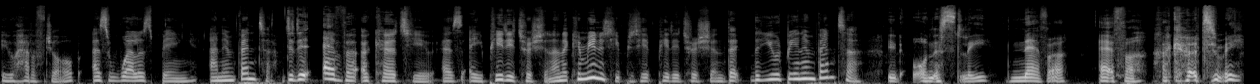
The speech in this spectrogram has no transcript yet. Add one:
you have a job as well as being an inventor. Did it ever occur to you as a pediatrician and a community pediatrician that, that you would be an inventor? It honestly never ever occurred to me.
